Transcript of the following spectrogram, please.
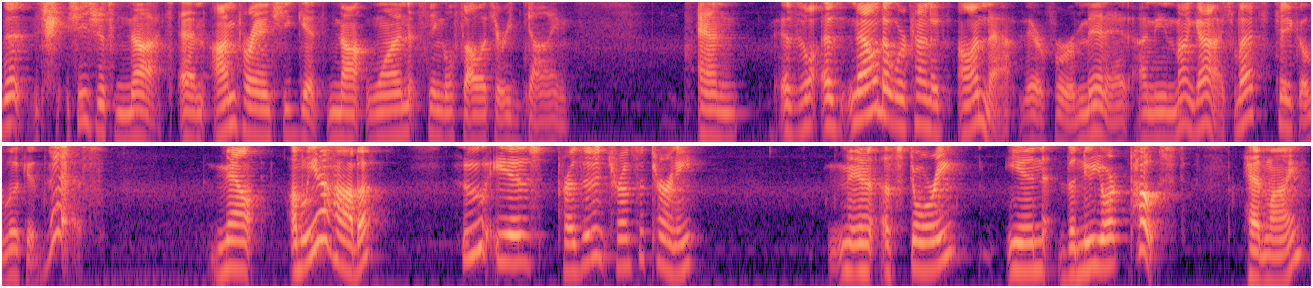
that, she's just nuts and I'm praying she gets not one single solitary dime. And as well as now that we're kind of on that there for a minute, I mean, my gosh, let's take a look at this. Now, Alina Habba who is President Trump's attorney, eh, a story in the New York Post. Headline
